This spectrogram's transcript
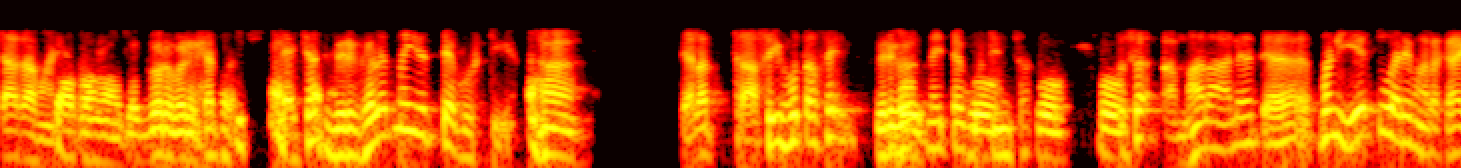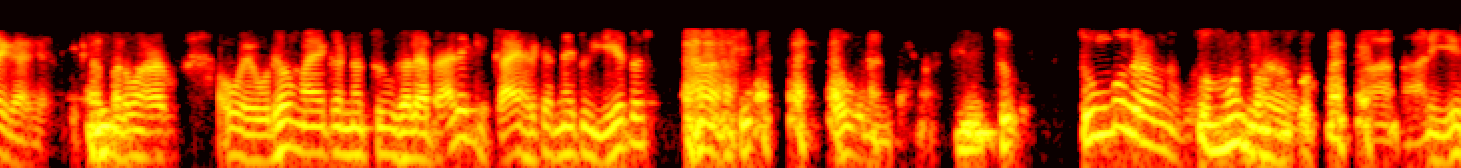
टाका म्हणजे बरोबर त्याच्यात विरघळत नाहीयेत त्या गोष्टी. त्याला त्रासही होत असेल विरघळत नाही त्या हो, गोष्टींचा हो, हो. तसं आम्हाला आल्या त्या पण ये तू अरे मला काय काय एका. परवा अहो एवढं माझ्याकडनं चूक झाल्या अरे की काय हरकत नाही तू ये तर हो नंतर तुंबून राहू नको तुंबून. हा, आणि ये.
